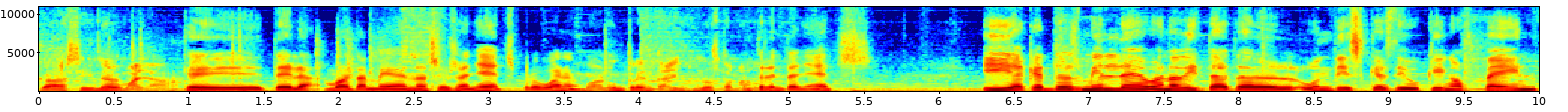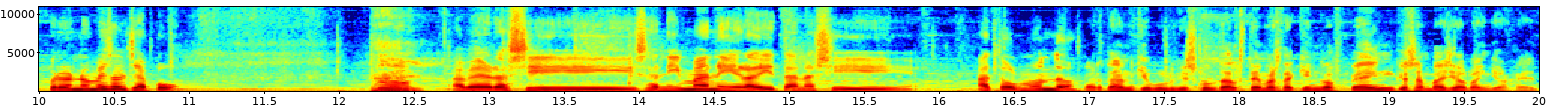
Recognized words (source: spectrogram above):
Quasi, no. Toma ja. que tela. Bueno, també en els seus anyets, però bueno, Bueno, un 30 anys no està mal. 30 anyets. I aquest 2010 han editat el, un disc que es diu King of Pain, però només al Japó. A veure si s'animen i l'editen així a tot el mundo. Per tant, qui vulgui escoltar els temes de King of Pain, que se'n vagi al Bang Your Head.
